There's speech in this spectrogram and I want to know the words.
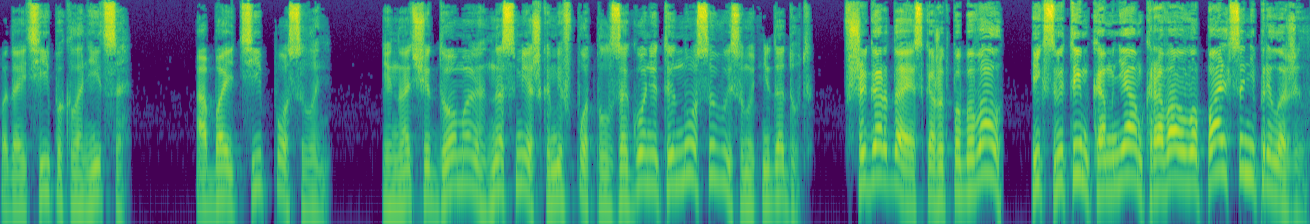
Подойти, поклониться, обойти посылань. Иначе дома насмешками в подпол загонят и носа высунуть не дадут. В Шигардае, скажут, побывал и к святым камням кровавого пальца не приложил.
